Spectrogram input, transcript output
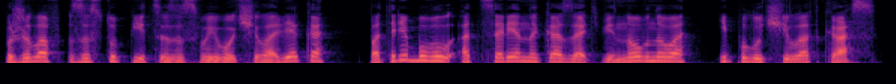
пожелав заступиться за своего человека, потребовал от царя наказать виновного и получил отказ.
